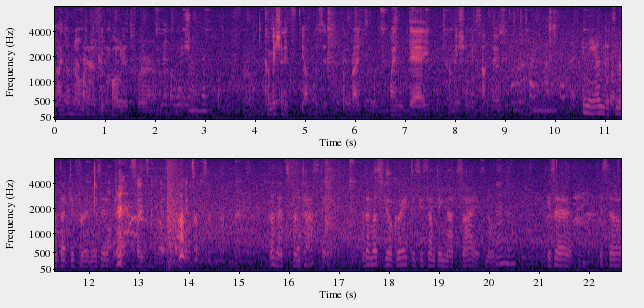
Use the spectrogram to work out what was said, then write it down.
I don't know if you call it for commission. Commission is the opposite, right? When they commission you something, In the end, it's not that different, is it? okay, so it's commi- committed. oh, that's fantastic. But that must feel great to see something that size, no? Mm-hmm. Is a is the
